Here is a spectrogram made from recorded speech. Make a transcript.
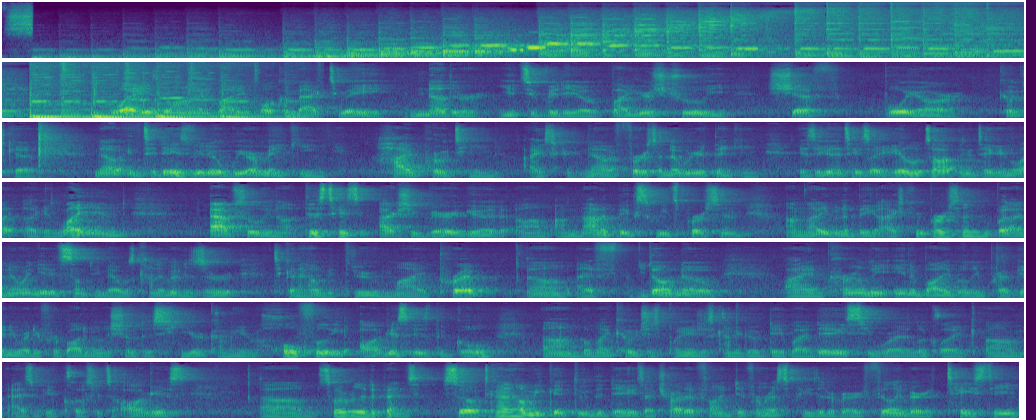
What is going on everybody? Welcome back to a, another YouTube video by yours truly, Chef Boyar Coach Kev. Now in today's video we are making high protein ice cream. Now at first I know what you're thinking, is it gonna taste like Halo Top? Is it going taking like enlightened? Absolutely not. This tastes actually very good. Um, I'm not a big sweets person. I'm not even a big ice cream person, but I know I needed something that was kind of a dessert to kind of help me through my prep. Um, if you don't know, I am currently in a bodybuilding prep, getting ready for a bodybuilding show this year coming in. Hopefully August is the goal, um, but my coach is planning to just kind of go day by day, see what I look like um, as we get closer to August. Um, so it really depends. So to kind of help me get through the days, I try to find different recipes that are very filling, very tasty,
